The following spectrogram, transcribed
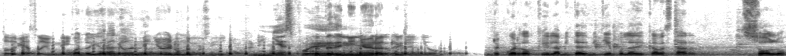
Todavía soy un niño. Cuando yo era Yo de niño, niño era una persona. La niñez fue... De niño era Yo triste. niño recuerdo que la mitad de mi tiempo la dedicaba a estar solo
